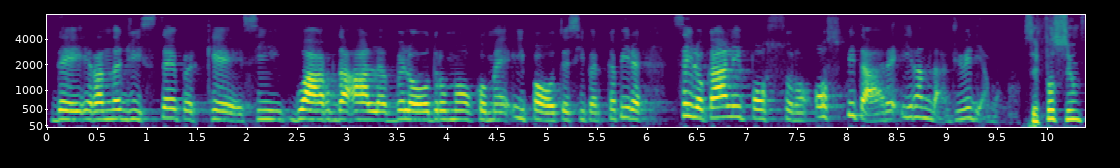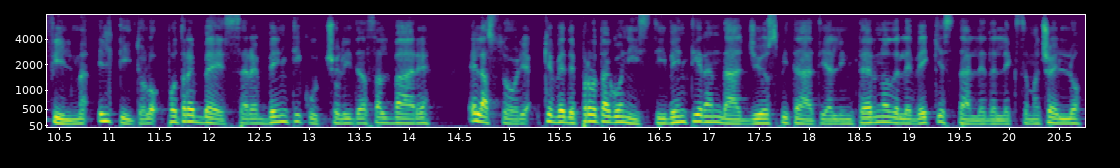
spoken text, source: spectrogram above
dei randagiste perché si guarda al velodromo come ipotesi per capire se i locali possono ospitare i randaggi. Vediamo. Se fosse un film, il titolo potrebbe essere 20 cuccioli da salvare. È la storia che vede protagonisti i 20 randaggi ospitati all'interno delle vecchie stalle dell'ex macello.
